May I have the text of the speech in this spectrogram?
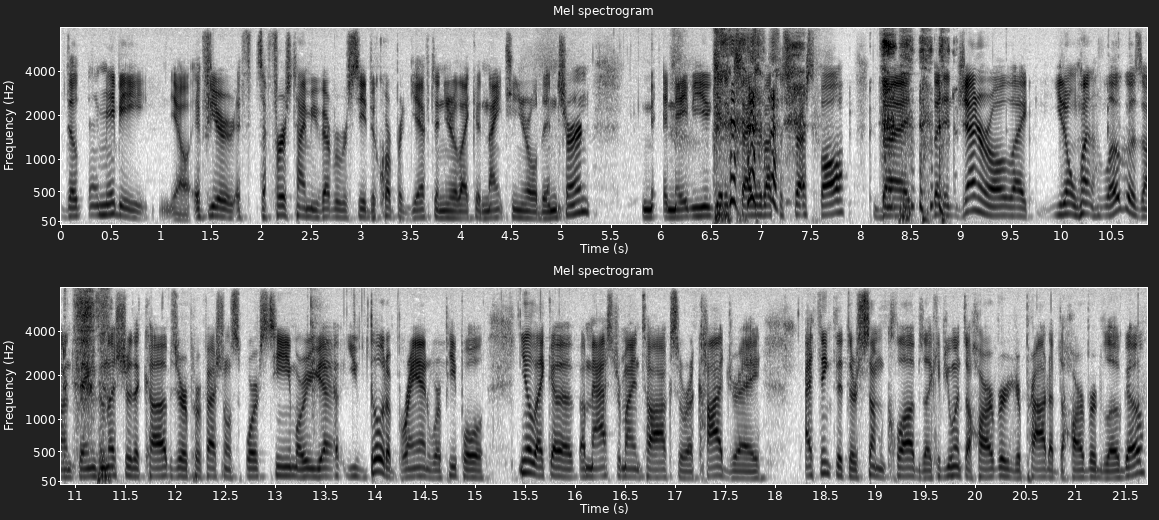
the, maybe you know if you're if it's the first time you've ever received a corporate gift and you're like a 19 year old intern, maybe you get excited about the stress ball, but but in general, like you don't want logos on things unless you're the Cubs or a professional sports team or you have, you build a brand where people, you know, like a, a mastermind talks or a cadre I think that there's some clubs like if you went to Harvard, you're proud of the Harvard logo,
